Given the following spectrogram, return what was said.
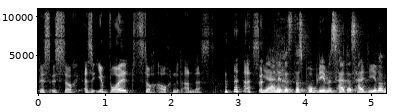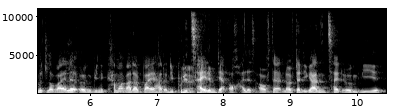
das ist doch, also ihr wollt es doch auch nicht anders. also. Ja, ne, das, das Problem ist halt, dass halt jeder mittlerweile irgendwie eine Kamera dabei hat und die Polizei ja. nimmt ja auch alles auf. Da läuft ja die ganze Zeit irgendwie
